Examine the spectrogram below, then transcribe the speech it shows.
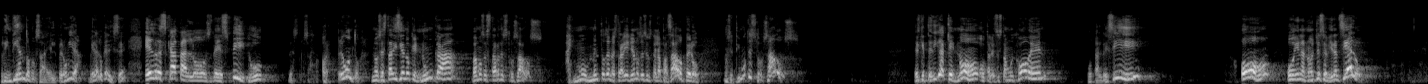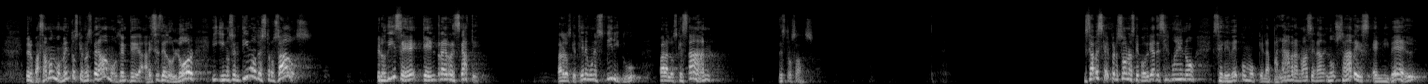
rindiéndonos a Él. Pero mira, mira lo que dice. Él rescata a los de espíritu destrozados. Ahora, pregunto, ¿nos está diciendo que nunca vamos a estar destrozados? Hay momentos de nuestra vida, yo no sé si usted le ha pasado, pero nos sentimos destrozados. El que te diga que no, o tal vez está muy joven, o tal vez sí, o hoy en la noche se viene al cielo. Pero pasamos momentos que no esperábamos, a veces de dolor, y, nos sentimos destrozados. Pero dice que Él trae rescate para los que tienen un espíritu, para los que están destrozados. ¿Sabes que hay personas que podrían decir, bueno, se le ve como que la palabra no hace nada? No sabes el nivel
